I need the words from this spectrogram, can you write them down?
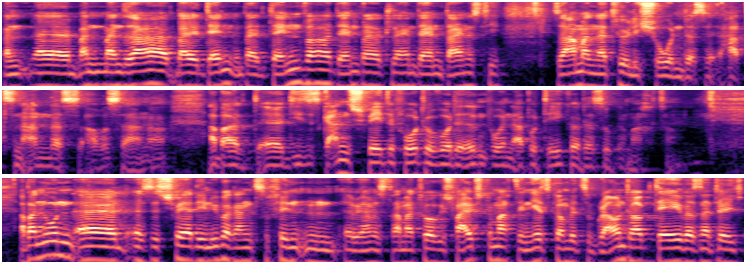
Man, äh, man, man sah bei, Den, bei Denver, Denver Clan Dan Dynasty, sah man natürlich schon, dass Hudson anders aussah. Ne? Aber äh, dieses ganz späte Foto wurde irgendwo in der Apotheke oder so gemacht. So. Aber nun, äh, es ist schwer, den Übergang zu finden. Äh, wir haben es dramaturgisch falsch gemacht, denn jetzt kommen wir zu Groundhog Day, was natürlich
